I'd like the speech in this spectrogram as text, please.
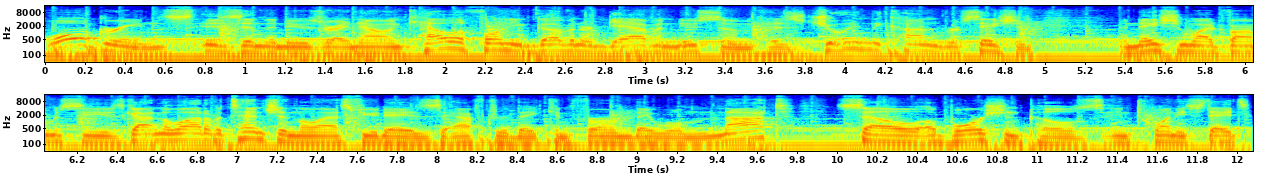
Walgreens is in the news right now, and California Governor Gavin Newsom has joined the conversation. The nationwide pharmacy has gotten a lot of attention the last few days after they confirmed they will not sell abortion pills in 20 states.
